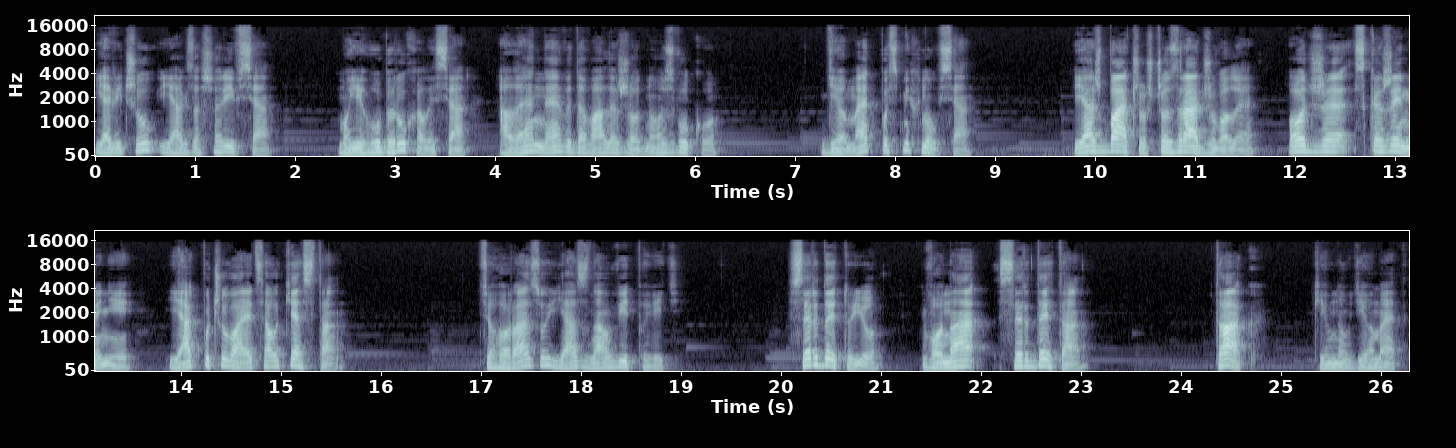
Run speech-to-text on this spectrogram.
Я відчув, як зашарівся. Мої губи рухалися, але не видавали жодного звуку. Діомет посміхнувся. Я ж бачу, що зраджували. Отже, скажи мені, як почувається Алкеста? Цього разу я знав відповідь. Сердитою. Вона сердита. Так, кивнув Діомет.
